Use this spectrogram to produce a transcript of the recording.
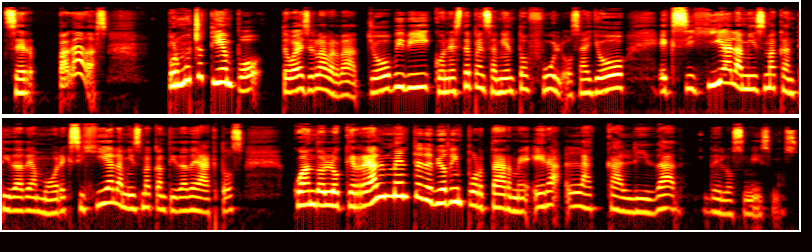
ser pagadas. Por mucho tiempo te voy a decir la verdad, yo viví con este pensamiento full, o sea, yo exigía la misma cantidad de amor, exigía la misma cantidad de actos, cuando lo que realmente debió de importarme era la calidad de los mismos.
